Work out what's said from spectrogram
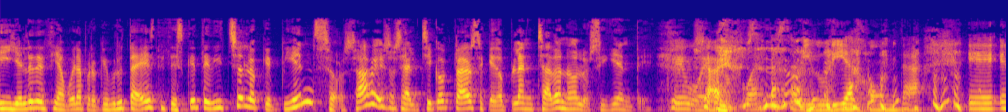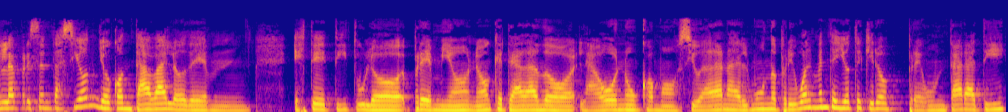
Y yo le decía, abuela, pero qué bruta es. Dices, que te he dicho lo que pienso, ¿sabes? O sea, el chico, claro, se quedó planchado, no, lo siguiente. Qué bueno, ¿Sabes? cuánta sabiduría junta. Eh, en la presentación yo contaba lo de mm, este título premio, ¿no? Que te ha dado la ONU como ciudadana del mundo, pero igualmente yo te quiero preguntar a ti,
